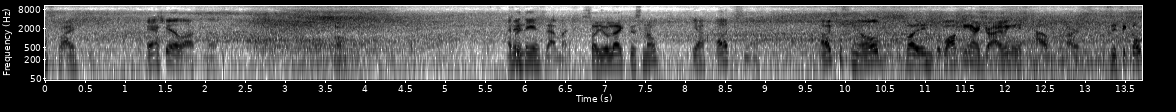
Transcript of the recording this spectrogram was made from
Surprised. It actually had a lot of snow. Oh. I didn't think it's that much. So you like the snow? Yeah, I like the snow. I like the snow, but in walking or driving, it's kind of hard. Difficult?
